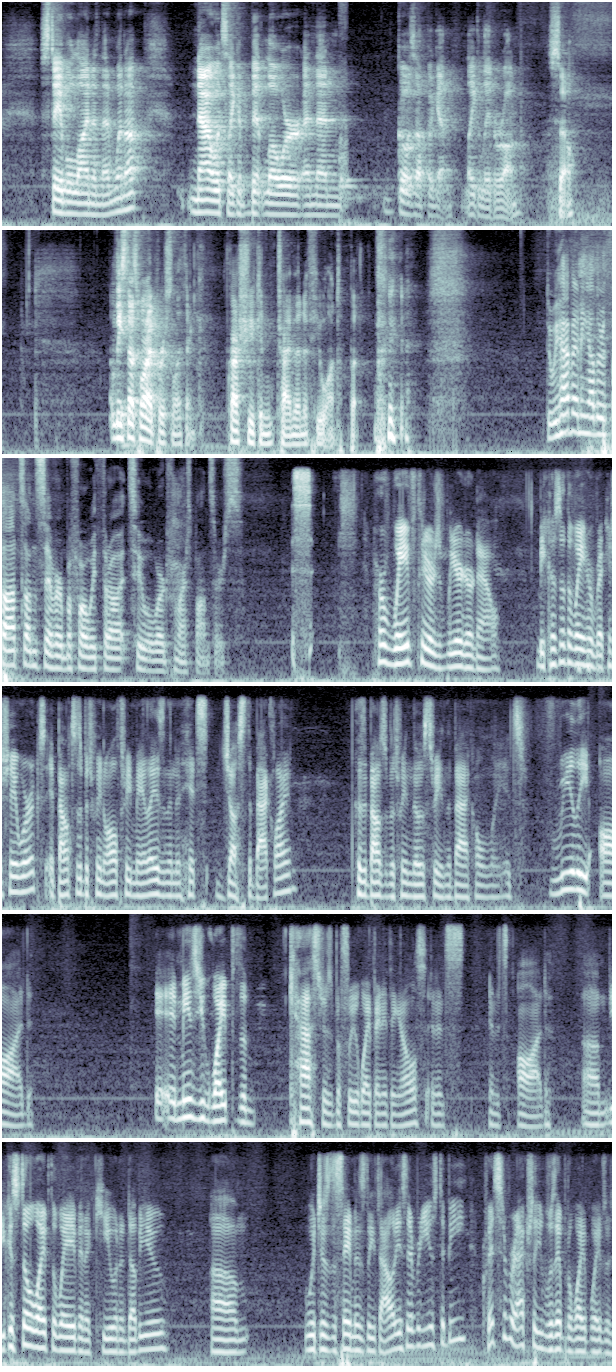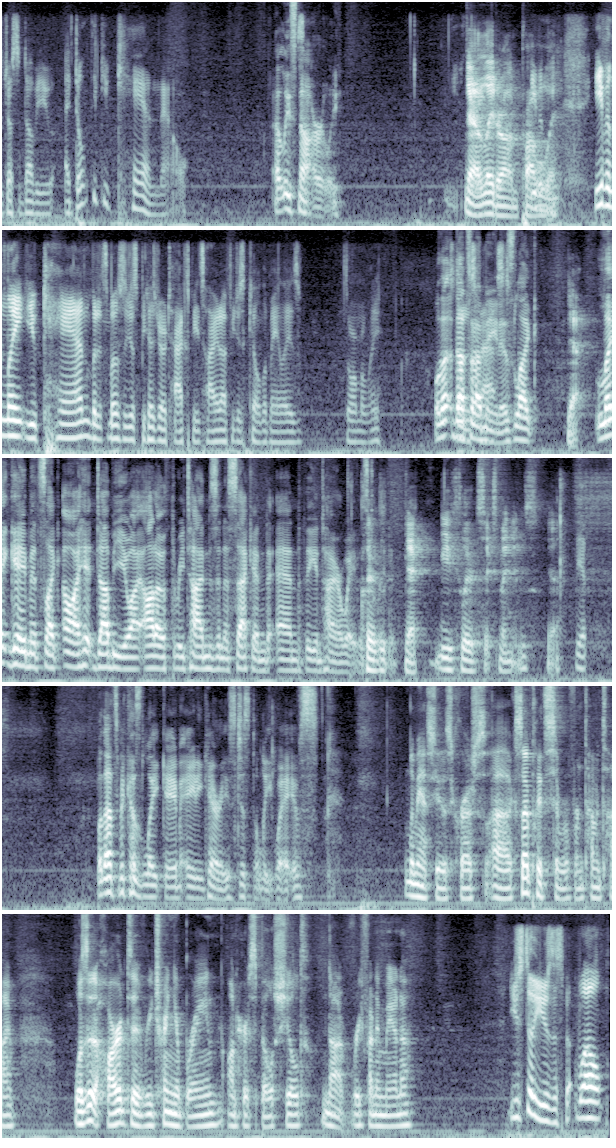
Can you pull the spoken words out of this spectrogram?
stable line and then went up. Now it's like a bit lower and then goes up again, like later on. So, at least that's what I personally think. Crush, you can chime in if you want, but Do we have any other thoughts on Sivir before we throw it to a word from our sponsors? her wave clear is weirder now. Because of the way her ricochet works, it bounces between all three melees and then it hits just the back line. Because it bounces between those three in the back only. It's really odd. It, it means you wipe the casters before you wipe anything else, and it's and it's odd. Um, you can still wipe the wave in a Q and a W, um, which is the same as lethality Sivir used to be. Crit Sivir actually was able to wipe waves with just a W. I don't think you can now. At least not early. Yeah, later on probably. Even, even late you can, but it's mostly just because your attack speed's high enough. You just kill the melees normally. Well, that, that's as what I mean. Is like Yeah, late game, it's like, oh, I hit W, I auto three times in a second, and the entire wave is cleared. deleted. Yeah, you cleared six minions. Yeah, Yep. But that's because late game AD carries just elite waves. Let me ask you this, Crush, because I played Sivir from time to time. Was it hard to retrain your brain on her spell shield, not refunding mana? You still use the spell. Well,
